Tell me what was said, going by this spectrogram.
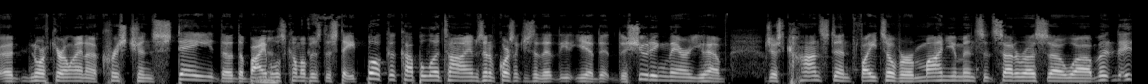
uh, North Carolina a Christian state. The the Bible's come up as the state book a couple of times, and of course, like you said, the, the, yeah the, the shooting there. You have just constant fights over monuments, etc. So, uh, but uh,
